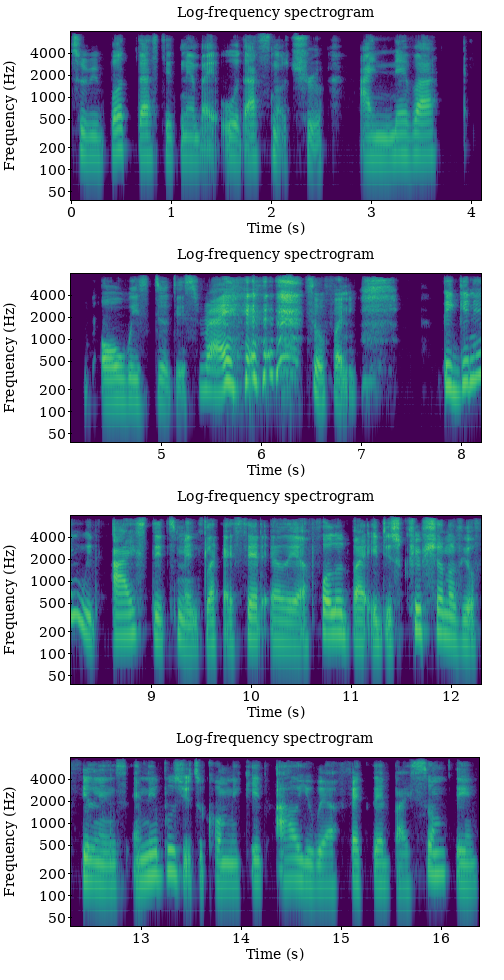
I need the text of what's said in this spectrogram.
to rebut that statement by oh that's not true I never always do this, right? so funny. Beginning with I statements, like I said earlier, followed by a description of your feelings, enables you to communicate how you were affected by something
